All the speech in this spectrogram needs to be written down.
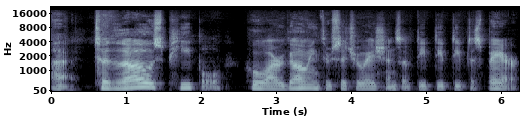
uh, to those people who are going through situations of deep, deep, deep despair,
